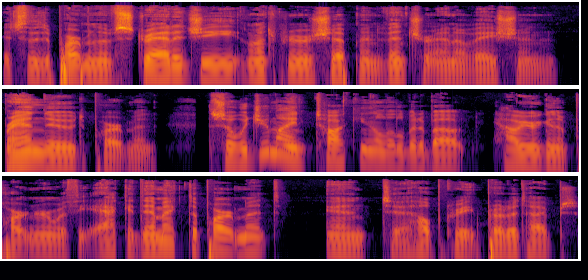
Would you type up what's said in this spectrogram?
It's the Department of Strategy, Entrepreneurship, and Venture Innovation, brand new department. So, would you mind talking a little bit about how you're going to partner with the academic department and to help create prototypes?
